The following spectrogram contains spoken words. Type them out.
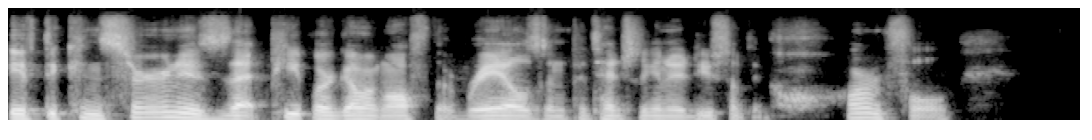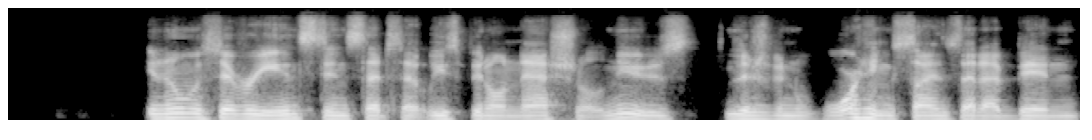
if the concern is that people are going off the rails and potentially going to do something harmful, in almost every instance that's at least been on national news, there's been warning signs that have been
